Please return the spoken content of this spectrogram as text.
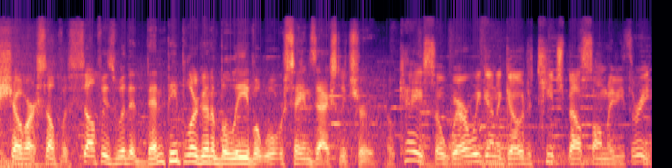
show ourselves with selfies with it. Then people are going to believe that what we're saying is actually true. Okay, so where are we going to go to teach about Psalm 83?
